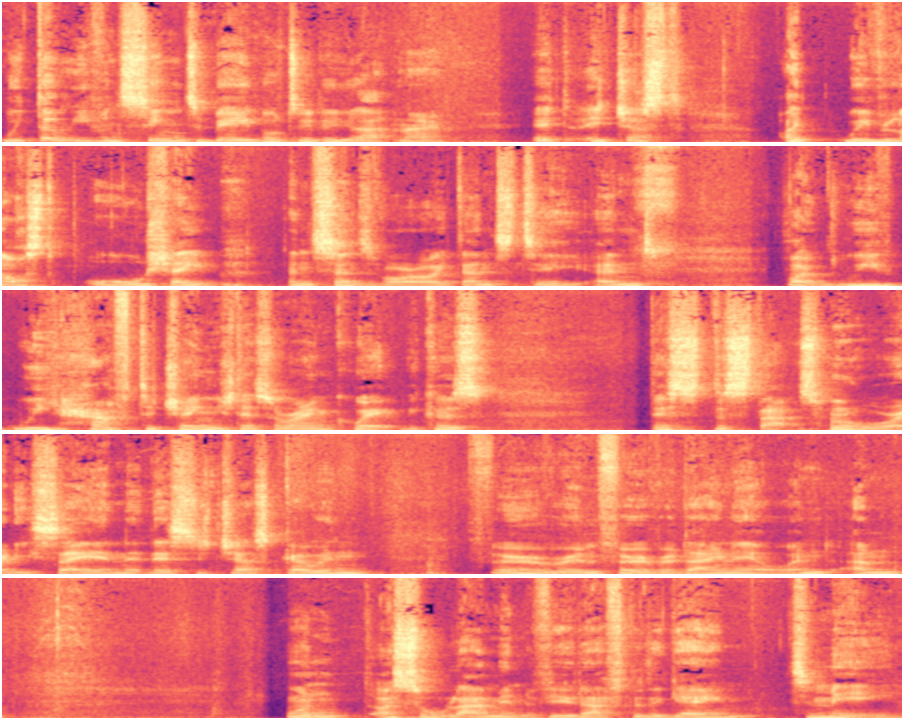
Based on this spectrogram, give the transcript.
we don't even seem to be able to do that now. It it just I we've lost all shape and sense of our identity, and like we we have to change this around quick because this the stats are already saying that this is just going further and further downhill. And and when I saw Lam interviewed after the game to me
